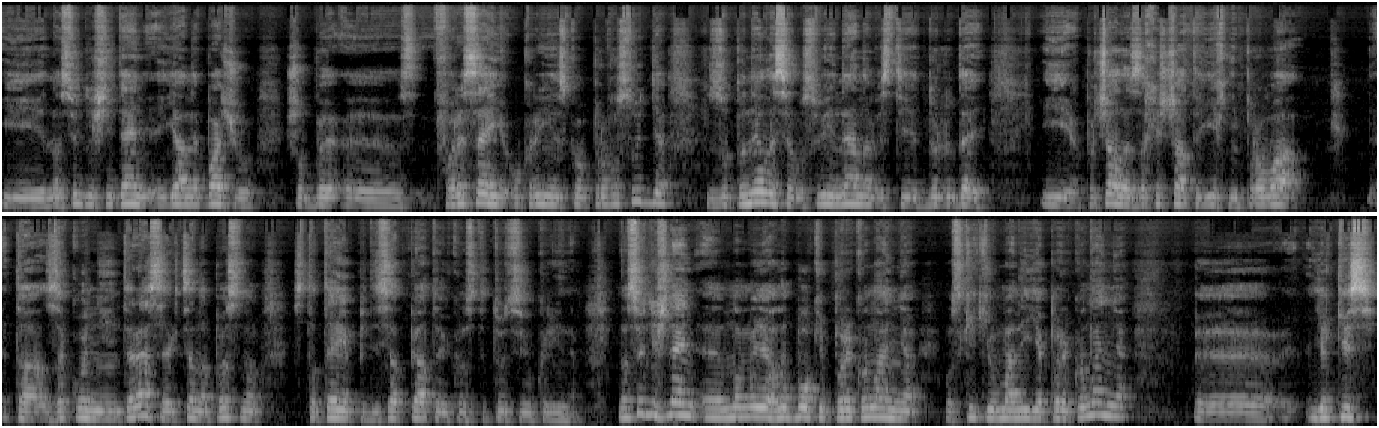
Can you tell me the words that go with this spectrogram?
І на сьогоднішній день я не бачу, щоб фарисеї українського правосуддя зупинилися у своїй ненависті до людей і почали захищати їхні права та законні інтереси, як це написано статтею 55 Конституції України. На сьогоднішній день, е, на моє глибоке переконання, оскільки в мене є переконання, е, якісь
